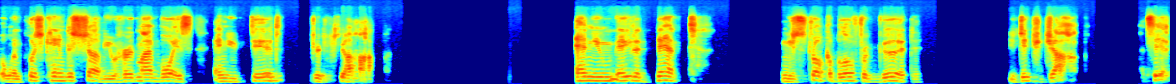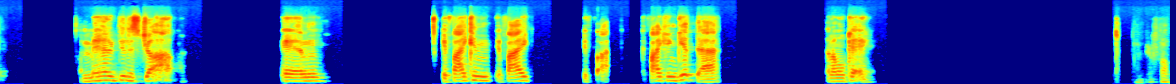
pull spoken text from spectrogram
But when push came to shove, you heard my voice and you did your job. And you made a dent and you struck a blow for good. You did your job. That's it. A man who did his job. And if I can, if I if I if I can get that, then I'm okay. Wonderful.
